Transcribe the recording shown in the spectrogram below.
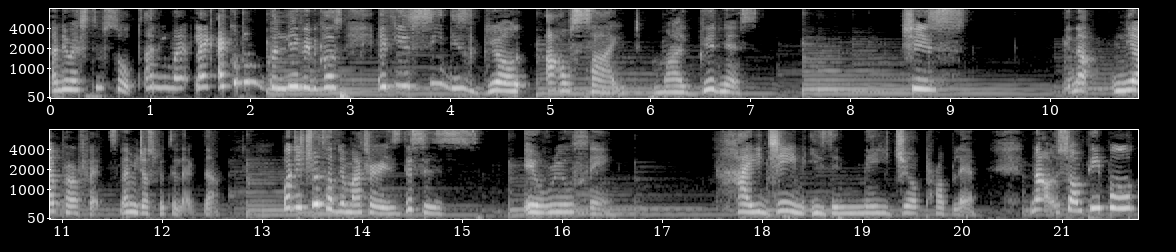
and they were still soaked. And in my like I couldn't believe it because if you see this girl outside, my goodness, she's you know, near perfect. Let me just put it like that. But the truth of the matter is, this is a real thing. Hygiene is a major problem. Now, some people,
